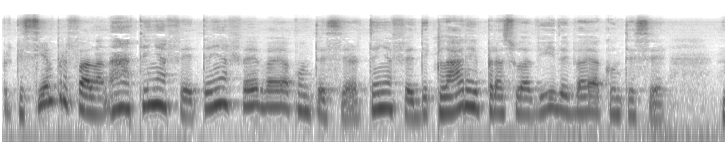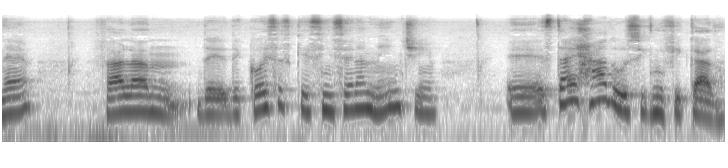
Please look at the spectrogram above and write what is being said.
Porque sempre falam, ah, tenha fé, tenha fé, vai acontecer, tenha fé, declare para a sua vida e vai acontecer, né? Falam de, de coisas que, sinceramente, é, está errado o significado.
